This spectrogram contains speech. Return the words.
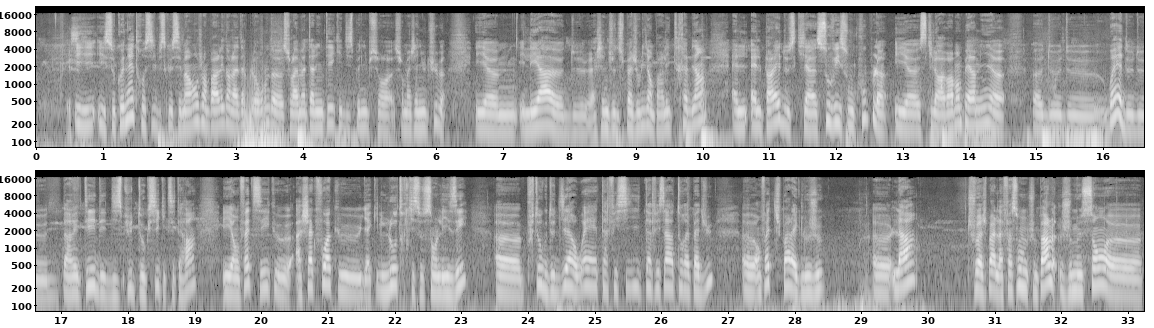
Et, se connaître aussi, parce que c'est marrant, j'en parlais dans la table ronde euh, sur la maternité qui est disponible sur, sur ma chaîne YouTube. Et, euh, Léa euh, de la chaîne Je ne suis pas jolie en parlait très bien. Elle, elle parlait de ce qui a sauvé son couple et ce qui leur a vraiment permis de, de, ouais, de, d'arrêter des disputes toxiques, etc. Et en fait, c'est que à chaque fois qu'il y a l'autre qui se sent lésé, plutôt que de dire ouais, t'as fait ci, t'as fait ça, t'aurais pas dû, en fait, tu parles avec le jeu. là, tu vois, je sais pas, la façon dont tu me parles, je me sens euh,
